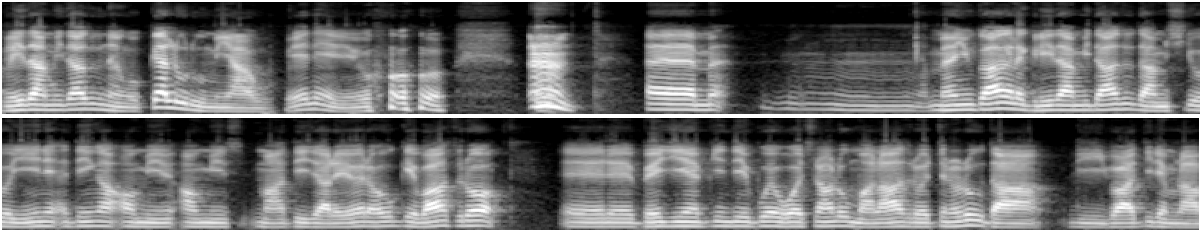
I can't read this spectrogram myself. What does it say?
ဂလီဇာမိသားစုနံကိုကတ်လို့လို့မရဘူးဘယ်နဲ့လဲအဲမန်ယူကားကလည်းဂလီဇာမိသားစုသားမရှိတော့ရင်းနဲ့အတင်းကအောင်မြင်အောင်မြင်မှာတည်ကြတယ်ဟုတ်ကဲ့ပါဆိုတော့ အဲဘယ်ဂျီယန်ပြင်သစ်ပွဲ watch down လုပ်မှာလားဆိုတော့ကျွန်တော်တို့ဒါဒီဘာတည်တယ်မလား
